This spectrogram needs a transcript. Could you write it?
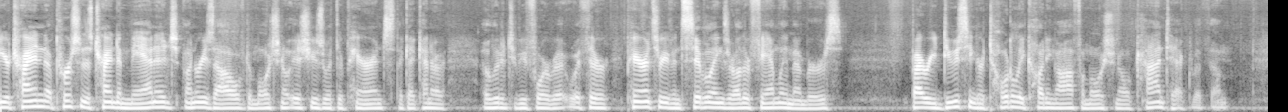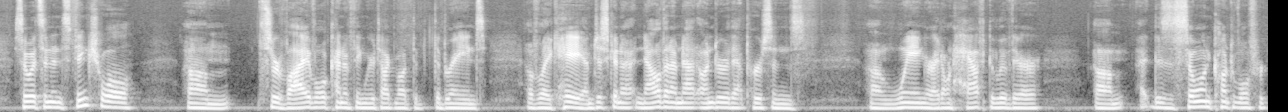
you're trying a person is trying to manage unresolved emotional issues with their parents, like I kind of alluded to before, but with their parents or even siblings or other family members, by reducing or totally cutting off emotional contact with them. So it's an instinctual um, survival kind of thing. We were talking about the, the brains of like, hey, I'm just gonna now that I'm not under that person's um, wing or I don't have to live there. Um, this is so uncomfortable for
